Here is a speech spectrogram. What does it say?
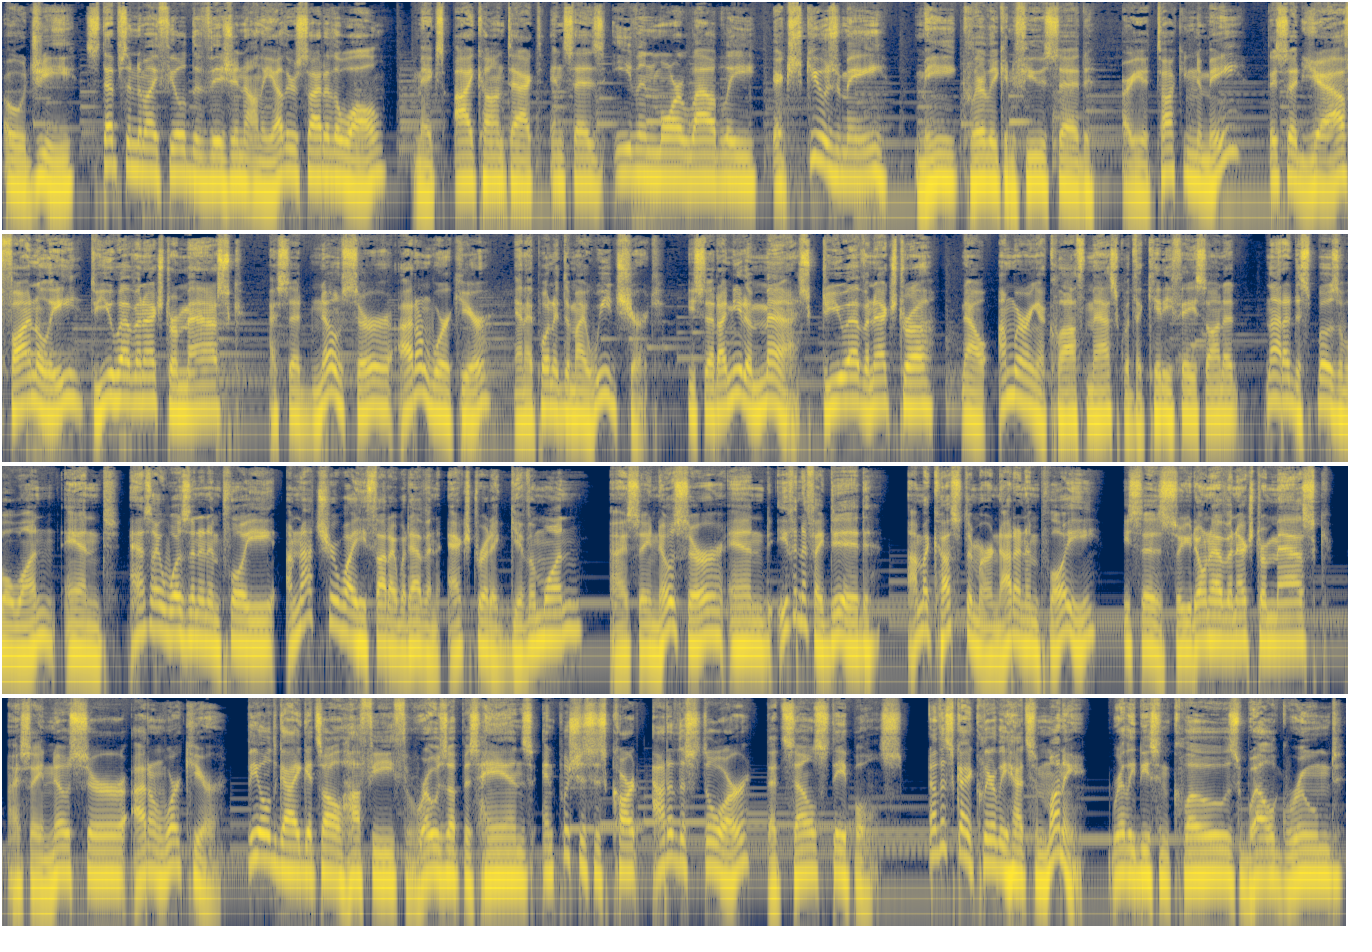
OG, steps into my field of vision on the other side of the wall, makes eye contact, and says even more loudly, Excuse me. Me, clearly confused, said, Are you talking to me? They said, Yeah, finally. Do you have an extra mask? I said, No, sir, I don't work here. And I pointed to my weed shirt. He said, I need a mask. Do you have an extra? Now, I'm wearing a cloth mask with a kitty face on it, not a disposable one, and as I wasn't an employee, I'm not sure why he thought I would have an extra to give him one. I say, No, sir, and even if I did, I'm a customer, not an employee. He says, So you don't have an extra mask? I say, No, sir, I don't work here. The old guy gets all huffy, throws up his hands, and pushes his cart out of the store that sells staples. Now, this guy clearly had some money, really decent clothes, well groomed.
